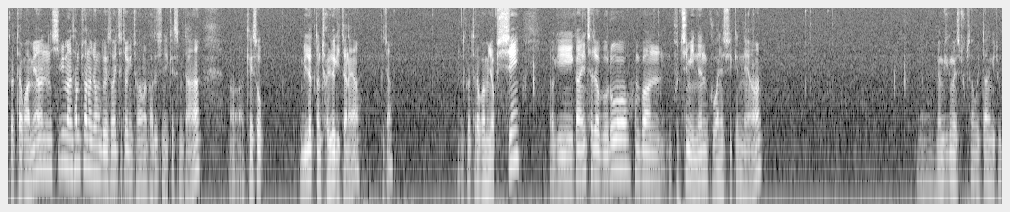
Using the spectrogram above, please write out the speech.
그렇다고 하면 12만 3천원 정도에서 1차적인 저항을 받을 수는 있겠습니다. 어, 계속 밀렸던 전력이 있잖아요. 그죠? 음, 그렇다고 하면 역시 여기가 1차적으로 한번 붙임이 있는 구간일 수 있겠네요. 음, 연기금에서 쭉 사고 있다는 게 좀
